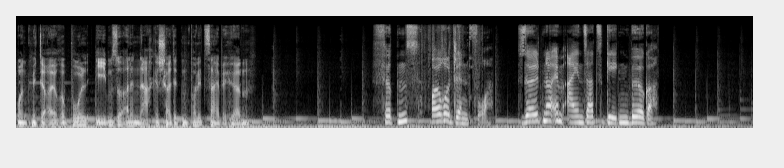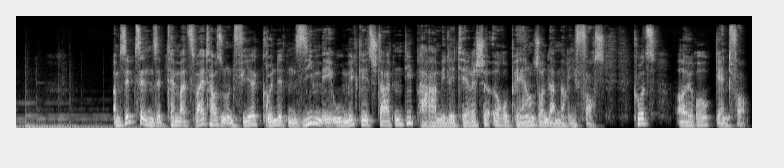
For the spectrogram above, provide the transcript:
und mit der Europol ebenso alle nachgeschalteten Polizeibehörden. Viertens Eurogenfor. Söldner im Einsatz gegen Bürger. Am 17. September 2004 gründeten sieben EU-Mitgliedstaaten die paramilitärische Europäen Gendarmerie Force, kurz Euro-Genfor.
